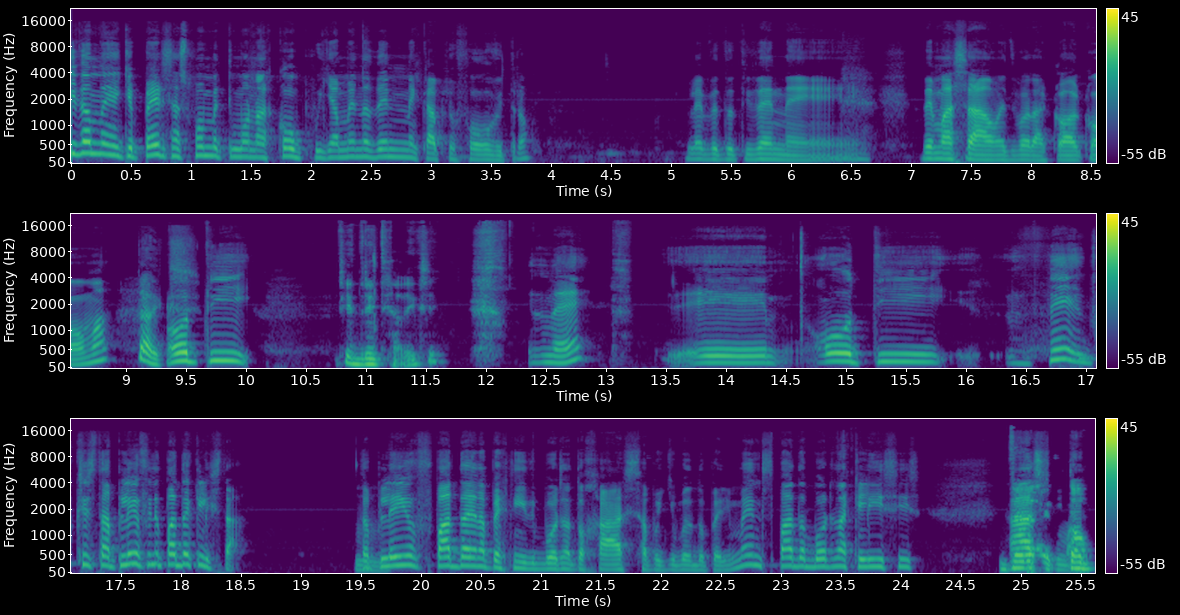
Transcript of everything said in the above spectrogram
είδαμε και πέρυσι, ας πούμε, με τη Μονακό που για μένα δεν είναι κάποιο φόβητρο. Βλέπετε ότι δεν, είναι... δεν μασάω με τη Μονακό ακόμα. Εντάξει. Ότι Την τρίτη θα δείξει. Ναι. Ε, ότι δεν, ξέρεις, τα playoff είναι πάντα κλειστά. Τα Μμμ. playoff πάντα ένα παιχνίδι μπορείς να το χάσεις από εκεί που δεν το περιμένεις. Πάντα μπορείς να κλείσεις. Βέβαια, Άσχημα. το,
